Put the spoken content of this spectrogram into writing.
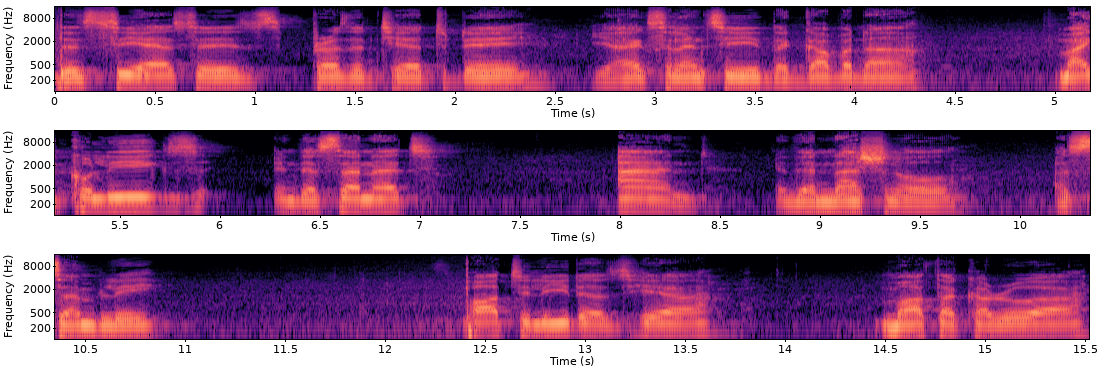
the CS is present here today, Your Excellency the Governor, my colleagues in the Senate and in the National Assembly, party leaders here, Martha Karua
